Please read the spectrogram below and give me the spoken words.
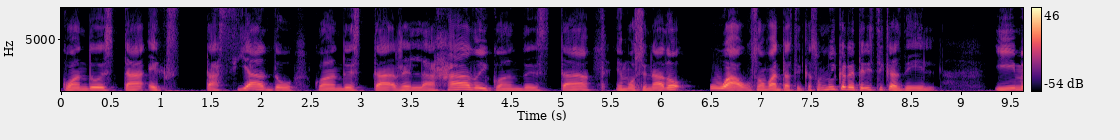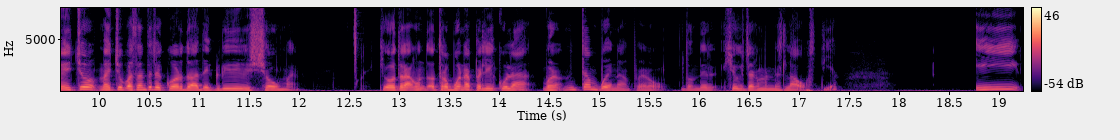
cuando está extasiado, cuando está relajado y cuando está emocionado, wow, son fantásticas, son muy características de él. Y me ha hecho, me hecho bastante recuerdo a The Greedy Showman. Que otra, otra buena película, bueno, no tan buena, pero donde Hugh Jackman es la hostia. Y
